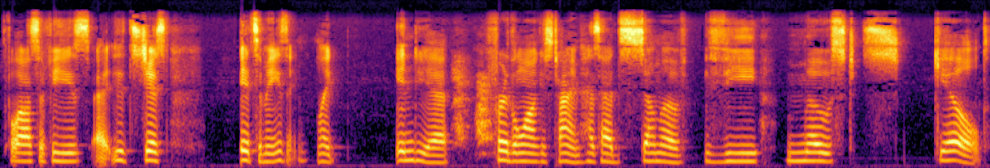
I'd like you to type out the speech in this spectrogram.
philosophies. Uh, it's just, it's amazing. Like, India, for the longest time, has had some of the most skilled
